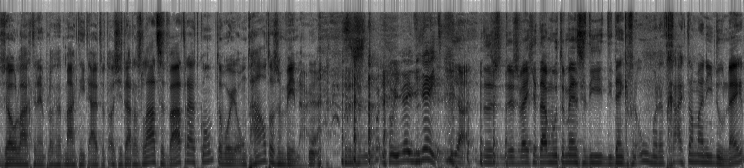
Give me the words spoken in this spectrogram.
zo laagdrempelig. Het maakt niet uit. Want als je daar als laatste het water uitkomt, dan word je onthaald als een winnaar. Ja. Dus, nou, wie weet, wie weet. ja, dus, dus weet je, daar moeten mensen die, die denken van... oeh, maar dat ga ik dan maar niet doen. Nee,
